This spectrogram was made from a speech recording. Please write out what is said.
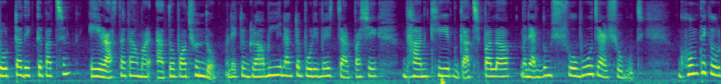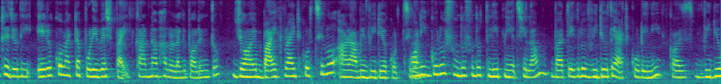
রোডটা দেখতে পাচ্ছেন এই রাস্তাটা আমার এত পছন্দ। মানে একটা গ্রামীণ একটা পরিবেশ, চারপাশে ধান ক্ষেত গাছপালা মানে একদম সবুজ আর সবুজ। ঘুম থেকে উঠে যদি এরকম একটা পরিবেশ পাই, কার না ভালো লাগে বলেন তো? জয় বাইক রাইড করছিল আর আমি ভিডিও করছি অনেকগুলো সুন্দর সুন্দর ক্লিপ নিয়েছিলাম বাট এগুলো ভিডিওতে অ্যাড করিনি কজ ভিডিও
